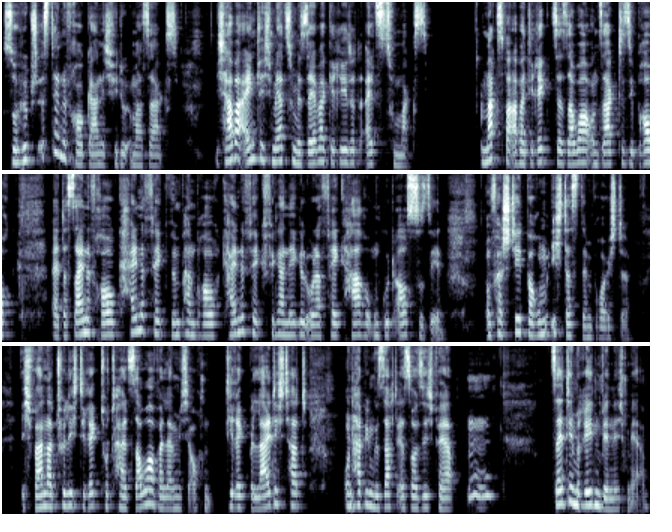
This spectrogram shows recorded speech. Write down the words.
So hübsch ist deine Frau gar nicht, wie du immer sagst. Ich habe eigentlich mehr zu mir selber geredet als zu Max. Max war aber direkt sehr sauer und sagte, sie braucht, äh, dass seine Frau keine Fake-Wimpern braucht, keine Fake-Fingernägel oder Fake-Haare, um gut auszusehen. Und versteht, warum ich das denn bräuchte. Ich war natürlich direkt total sauer, weil er mich auch direkt beleidigt hat und habe ihm gesagt, er soll sich ver... Hm. Seitdem reden wir nicht mehr.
